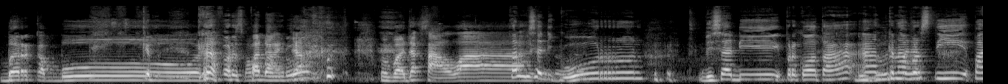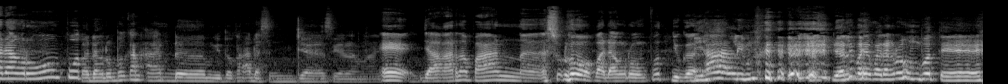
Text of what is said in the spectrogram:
berkebun. Kenapa harus padang rumput? Membajak sawah. kan bisa di gitu. gurun, bisa di perkotaan. Di gurun Kenapa harus di padang rumput? Padang rumput kan adem gitu kan ada senja segala macam. Eh, Jakarta panas. Lu mau padang rumput juga Di Halim. di Halim banyak padang rumput ya.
